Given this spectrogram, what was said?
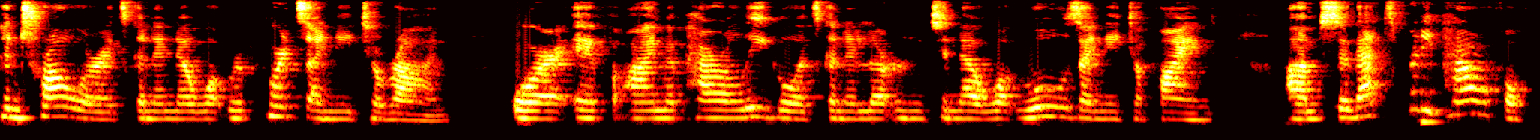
controller, it's going to know what reports I need to run. Or if I'm a paralegal, it's going to learn to know what rules I need to find. Um, so that's pretty powerful.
